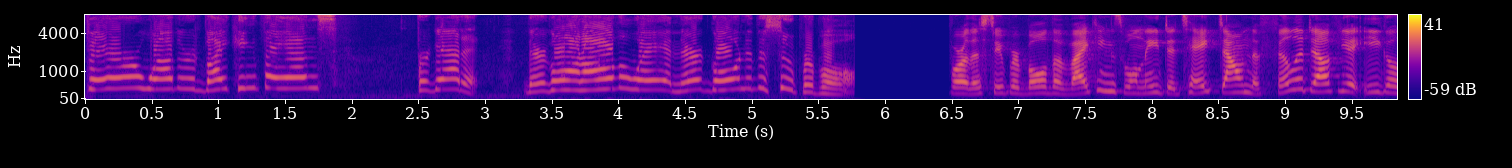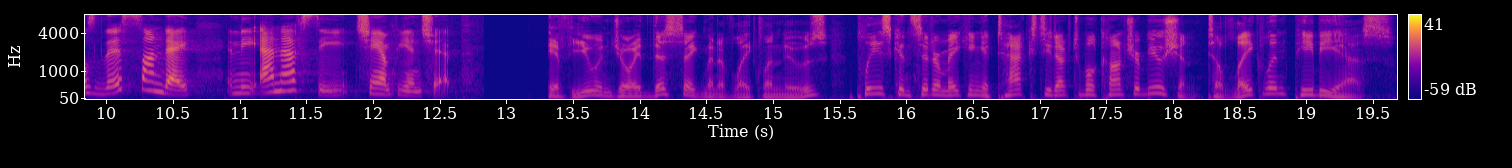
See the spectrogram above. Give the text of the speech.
fair-weathered Viking fans, forget it. They're going all the way and they're going to the Super Bowl. For the Super Bowl, the Vikings will need to take down the Philadelphia Eagles this Sunday in the NFC Championship. If you enjoyed this segment of Lakeland News, please consider making a tax-deductible contribution to Lakeland PBS.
